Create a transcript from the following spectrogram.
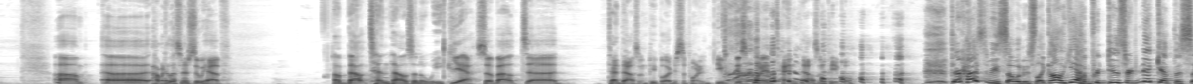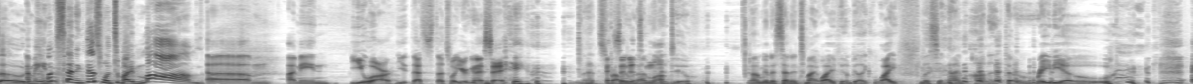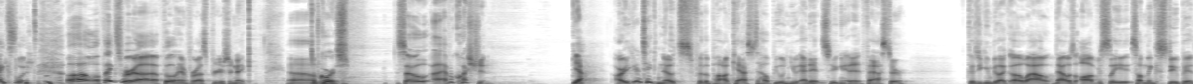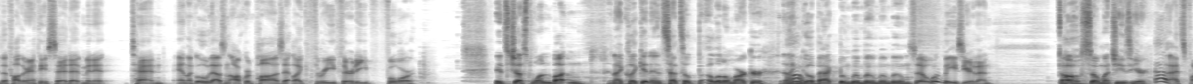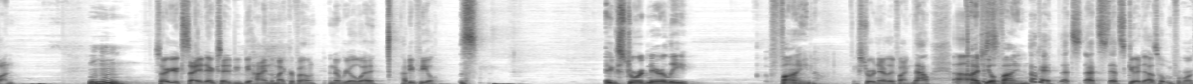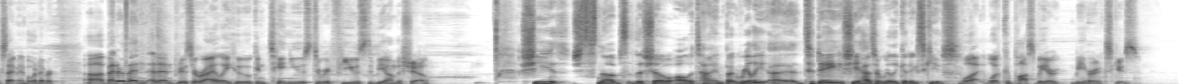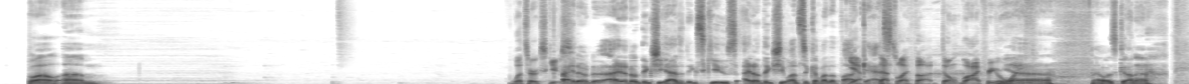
Um, uh, how many listeners do we have? About 10,000 a week. Yeah, so about uh, 10,000 people are disappointed. You've disappointed 10,000 people. There has to be someone who's like, oh, yeah, producer Nick episode. I mean- I'm sending this one to my mom. Um, I mean, you are. That's that's what you're gonna say. That's probably what I'm going to do. I'm going to send it to my wife and be like, wife, listen, I'm on the radio. Excellent. Oh well, thanks for uh, filling in for us, producer Nick. Um, Of course. So I have a question. Yeah. Are you going to take notes for the podcast to help you when you edit, so you can edit faster? Because you can be like, "Oh wow, that was obviously something stupid that Father Anthony said at minute ten," and like, "Oh, that was an awkward pause at like three thirty-four. It's just one button, and I click it, and it sets up a little marker, and I Oh. can go back, boom, boom, boom, boom, boom. So it would be easier then. Oh, so much easier. Ah, that's fun. Mm-hmm. So are you excited? Are you excited to be behind the microphone in a real way? How do you feel? Extraordinarily fine. Extraordinarily fine. Now, uh, I just- feel fine. Okay, that's that's that's good. I was hoping for more excitement, but whatever. Uh, better than than producer Riley, who continues to refuse to be on the show. She snubs the show all the time, but really, uh, today she has a really good excuse. What what could possibly er- be her excuse? Well, um, What's her excuse? I don't know. I don't think she has an excuse. I don't think she wants to come on the podcast. yeah, that's what I thought. Don't lie for your wife. Yeah, I was gonna.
